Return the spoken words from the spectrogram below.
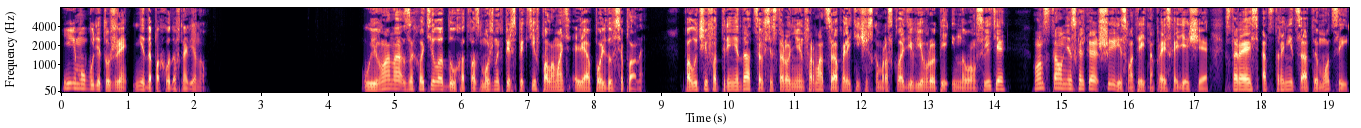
и ему будет уже не до походов на Вену. У Ивана захватило дух от возможных перспектив поломать Леопольду все планы. Получив от тринидадцев всестороннюю информацию о политическом раскладе в Европе и Новом Свете, он стал несколько шире смотреть на происходящее, стараясь отстраниться от эмоций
